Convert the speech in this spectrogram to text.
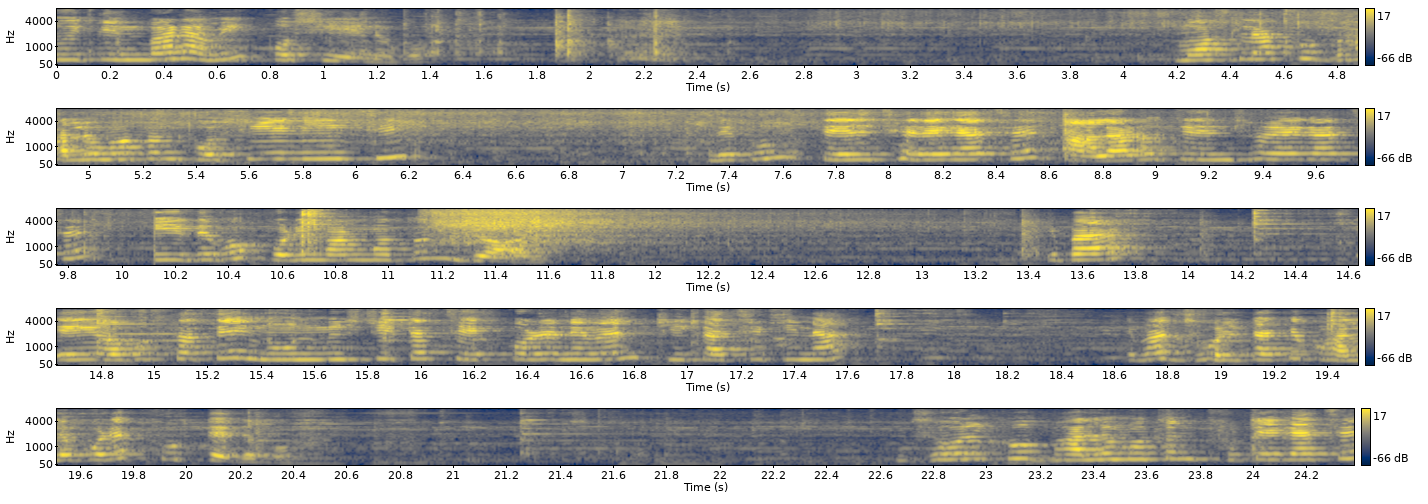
দুই তিনবার আমি কষিয়ে নেব। মশলা খুব ভালো মতন কষিয়ে নিয়েছি। দেখুন, তেল ছেড়ে গেছে, কালারও চেঞ্জ হয়ে গেছে। দিয়ে দেবো পরিমাণ মতন জল। এবার এই অবস্থাতেই নুন মিষ্টিটা চেক করে নেবেন, ঠিক আছে কি না এবার ঝোলটাকে ভালো করে ফুটতে দেবো। ঝোল খুব ভালো মতন ফুটে গেছে।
